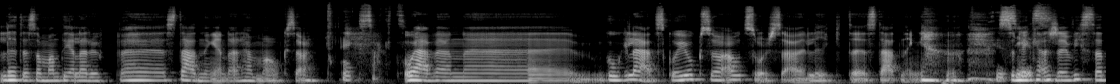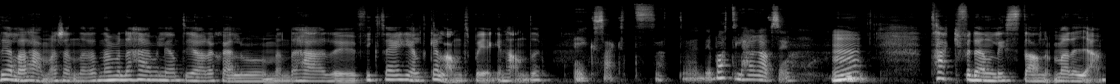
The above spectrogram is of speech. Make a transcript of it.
Lite som man delar upp eh, städningen där hemma också. Exakt. Och även eh, Google Ads går ju också att outsourca likt eh, städning. Så det kanske är vissa delar här man känner att nej men det här vill jag inte göra själv men det här fixar jag helt galant på egen hand. Exakt, så att, det är bara till att höra av sig. Mm. Tack för den listan Maria.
